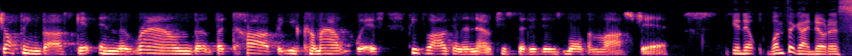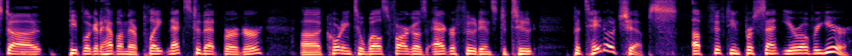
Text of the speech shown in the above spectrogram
shopping basket in the round, the, the card that you come out with, people are going to notice that it is more than last year. You know, one thing I noticed uh, people are going to have on their plate next to that burger, uh, according to Wells Fargo's Agri Food Institute, potato chips up 15% year over year.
